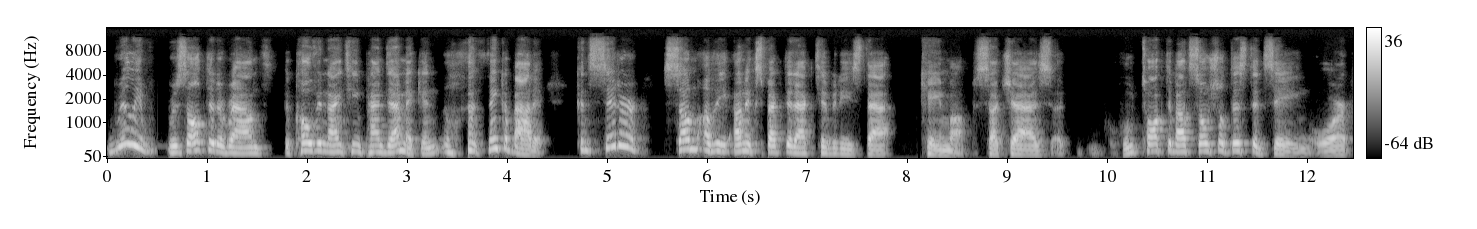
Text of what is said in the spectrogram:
really resulted around the COVID-19 pandemic. And think about it. Consider some of the unexpected activities that came up, such as uh, who talked about social distancing or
